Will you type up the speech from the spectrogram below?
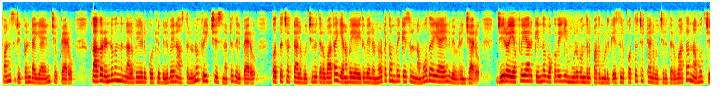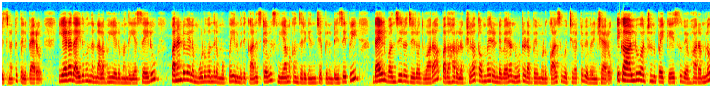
ఫండ్స్ రిఫండ్ అయ్యాయని చెప్పారు. కాగా రెండు వందల నలభై ఏడు కోట్లు విలువైన ఆస్తులను ఫ్రీజ్ చేసినట్టు తెలిపారు. కొత్త చట్టాలు వచ్చిన తరువాత ఎనభై ఐదు వేల నూట తొంభై కేసులు నమోదయ్యాయని వివరించారు. జీరో ఎఫ్ఐఆర్ కింద ఒక వెయ్యి మూడు వందల పదమూడు కేసులు కొత్త చట్టాలు వచ్చిన తరువాత నమోదు చేసినట్టు తెలిపారు. ఏడాది ఐదు వందల నలభై ఏడు మంది ఎస్ఐలు పన్నెండు వేల మూడు వందల ముప్పై ముప్పై ఎనిమిది కానిస్టేబుల్స్ నియామకం జరిగిందని చెప్పిన DGP dial one zero zero ద్వారా పదహారు లక్షల తొంభై రెండు వేల నూట డెబ్బై మూడు కాల్స్ వచ్చినట్లు వివరించారు. ఇక అల్లు అర్జున్పై కేసు వ్యవహారంలో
